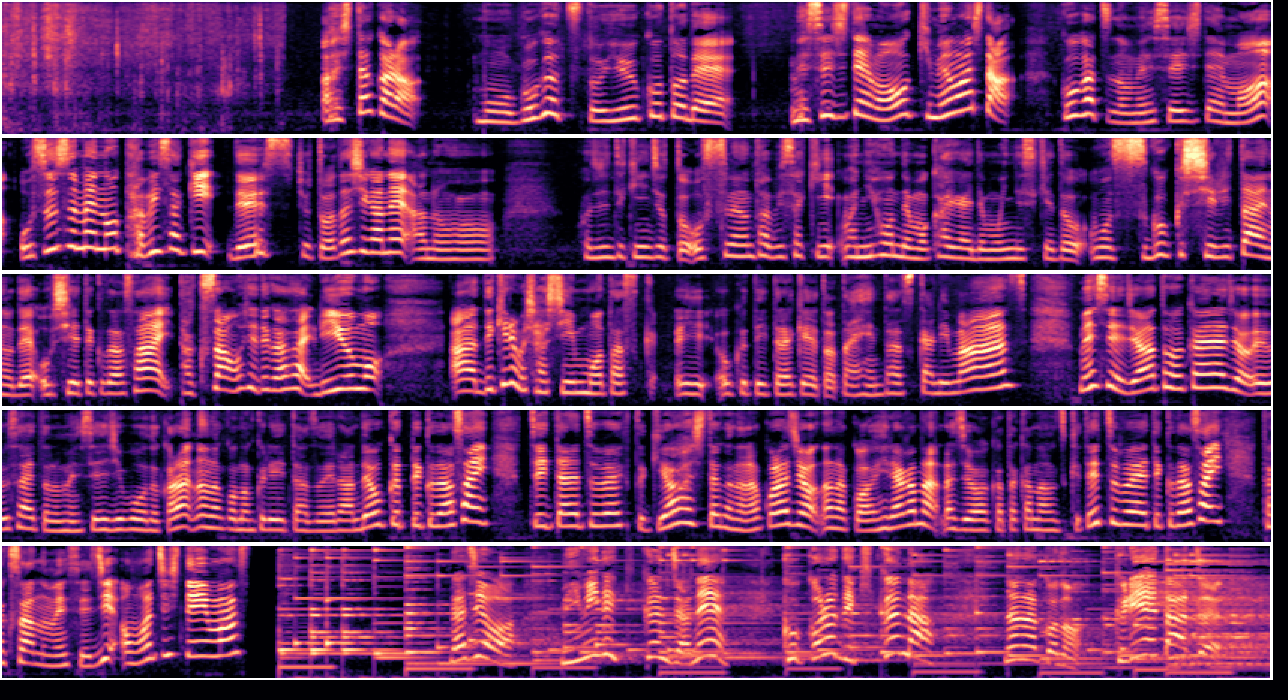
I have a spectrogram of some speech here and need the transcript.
明日からもう5月ということでメッセージテーマを決めました。5月のメッセージテーマはおすすめの旅先です。ちょっと私がねあのー個人的にちょっとおすすめの旅先、まあ、日本でも海外でもいいんですけど、もうすごく知りたいので教えてください。たくさん教えてください。理由も、あ、できれば写真も助か、送っていただけると大変助かります。メッセージは東海ラジオウェブサイトのメッセージボードから7個のクリエイターズを選んで送ってください。ツイッターでつぶやくときは、ハッシュタグ7個ラジオ、7個はひらがな、ラジオはカタカナをつけてつぶやいてください。たくさんのメッセージお待ちしています。ラジオは耳で聞くんじゃねえ心で聞くんだ !7 個のクリエイターズ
